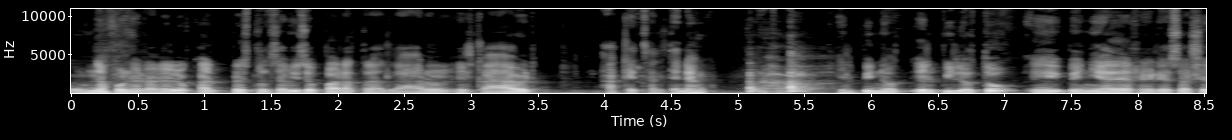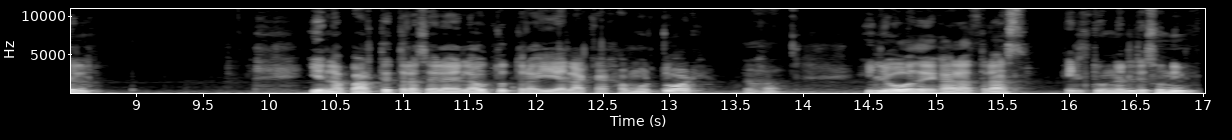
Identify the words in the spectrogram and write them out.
Una funeraria local prestó el servicio para trasladar el cadáver a Quetzaltenango. El, el piloto eh, venía de regreso a Shela y en la parte trasera del auto traía la caja mortuaria. Ajá. Y luego de dejar atrás el túnel de Sunil,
